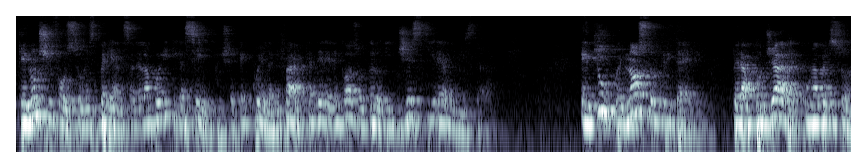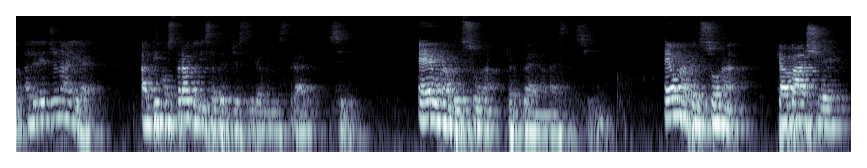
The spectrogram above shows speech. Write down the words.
che non ci fosse un'esperienza nella politica semplice, che è quella di far accadere le cose, ovvero di gestire e amministrare. E dunque il nostro criterio per appoggiare una persona alle regionali è ha dimostrato di saper gestire e amministrare? Sì. È una persona per bene onesta? Sì. È una persona capace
